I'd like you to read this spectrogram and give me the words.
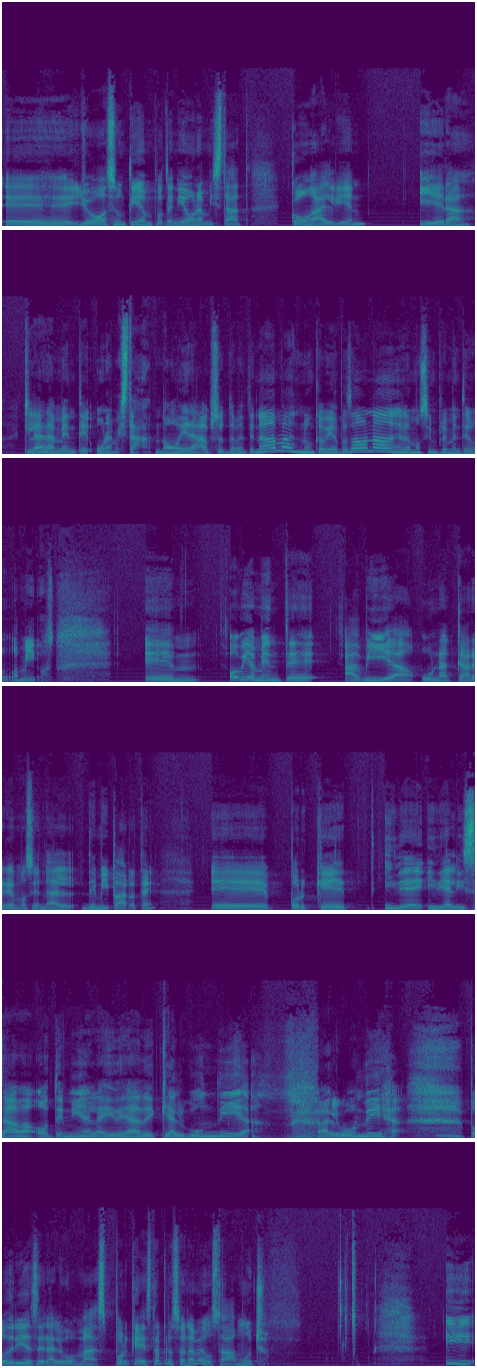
Eh, yo hace un tiempo tenía una amistad con alguien y era claramente una amistad, no era absolutamente nada más, nunca había pasado nada, éramos simplemente amigos. Em, obviamente había una carga emocional de mi parte. Eh, porque idealizaba o tenía la idea de que algún día algún día podría ser algo más, porque esta persona me gustaba mucho. Y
